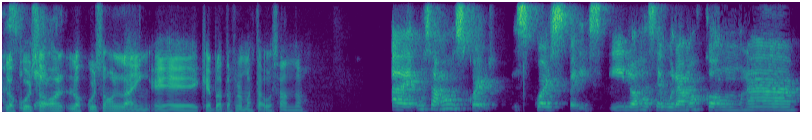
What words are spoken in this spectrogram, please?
Los cursos, los cursos online, eh, ¿qué plataforma estás usando? usamos Square, Squarespace y los aseguramos con una,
